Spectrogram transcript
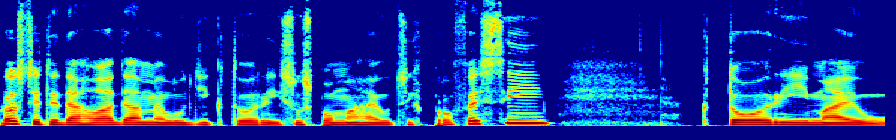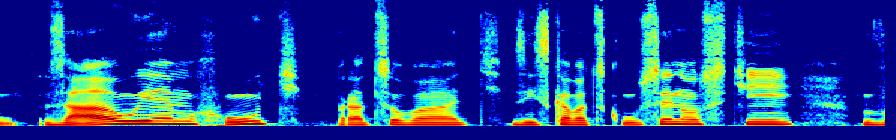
Proste teda hľadáme ľudí, ktorí sú z pomáhajúcich profesí, ktorí majú záujem, chuť pracovať, získavať skúsenosti v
